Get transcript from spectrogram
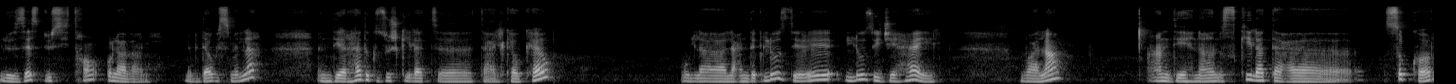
le zeste de citron و la vanille نبداو بسم الله. ندير هذوك زوج كيلات آه، تاع الكاوكاو. ولا لا عندك لوز ديري اللوز يجي هايل. voilà. عندي هنا نص كيلة تاع آه، سكر.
